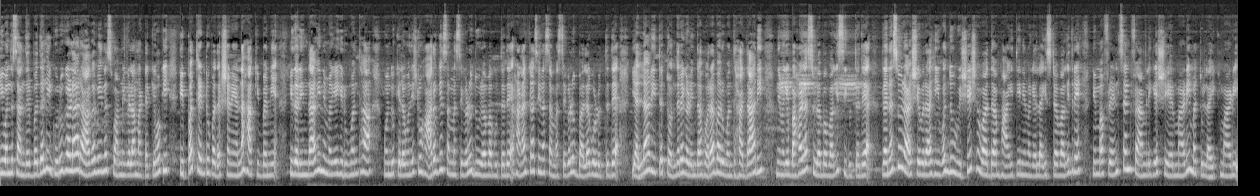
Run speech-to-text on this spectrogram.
ಈ ಒಂದು ಸಂದರ್ಭದಲ್ಲಿ ಗುರುಗಳ ರಾಘವೇಂದ್ರ ಸ್ವಾಮಿಗಳ ಮಠಕ್ಕೆ ಹೋಗಿ ಇಪ್ಪತ್ತೆಂಟು ಪ್ರದಕ್ಷಿಣೆಯನ್ನು ಹಾಕಿ ಬನ್ನಿ. ಇದರಿಂದಾಗಿ ನಿಮಗೆ ಇರುವಂತಹ ಒಂದು ಕೆಲವೊಂದಿಷ್ಟು ಆರೋಗ್ಯ ಸಮಸ್ಯೆಗಳು ದೂರವಾಗುತ್ತದೆ. ಹಣಕಾಸಿನ ಸಮಸ್ಯೆಗಳು ಬಲಗೊಳ್ಳುತ್ತದೆ. ಎಲ್ಲ ರೀತಿಯ ತೊಂದರೆಗಳಿಂದ ಹೊರಬರುವಂತಹ ದಾರಿ ನಿಮಗೆ ಬಹಳ ಸುಲಭವಾಗಿ ಸಿಗುತ್ತದೆ. ಧನಸು ರಾಶಿಯವರ ಈ ಒಂದು ವಿಶೇಷವಾದ ಮಾಹಿತಿ ನಿಮಗೆಲ್ಲ ಇಷ್ಟವಾಗಿದ್ದರೆ ನಿಮ್ಮ ಫ್ರೆಂಡ್ಸ್ ಆ್ಯಂಡ್ ಫ್ಯಾಮಿಲಿಗೆ ಶೇರ್ ಮಾಡಿ ಮತ್ತು ಲೈಕ್ ಮಾಡಿ.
